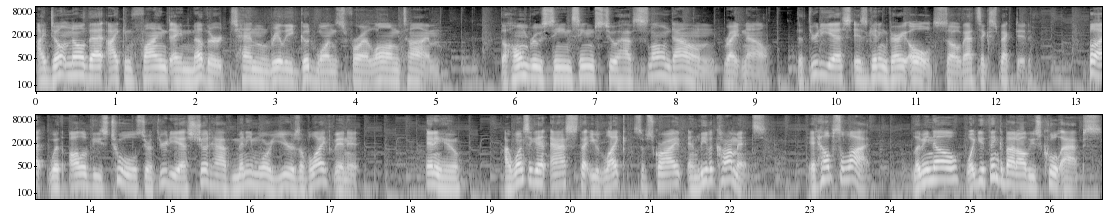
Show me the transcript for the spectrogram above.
I don't know that I can find another 10 really good ones for a long time. The homebrew scene seems to have slowed down right now. The 3DS is getting very old, so that's expected. But with all of these tools, your 3DS should have many more years of life in it. Anywho, I once again ask that you like, subscribe, and leave a comment. It helps a lot. Let me know what you think about all these cool apps.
